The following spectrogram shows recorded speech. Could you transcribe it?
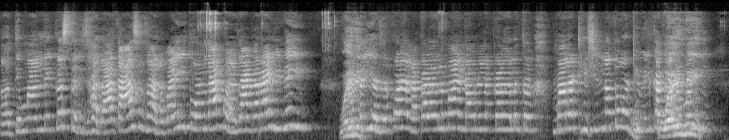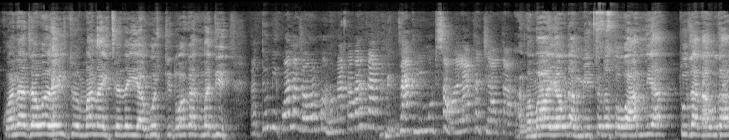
अ, ते मानले कस तरी झालं. आता असं झालं बाई तोंड दाखवायला जागा राहिली नाही. वहिनी. आता हे जर कोणाला कळालं माझ्या नवऱ्याला कळालं तर मला ठेशील ना तो ठेवील का वहिनी? कोणाजवळही म्हणायचं नाही या गोष्टी दोघांमध्येच. तुम्ही कोणाजवळ म्हणू नका बरं का? झाकली मूठ सव्वा लाखाची आता. अगं मा एवढा मित्र तो आमन्या तुझा नवरा.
